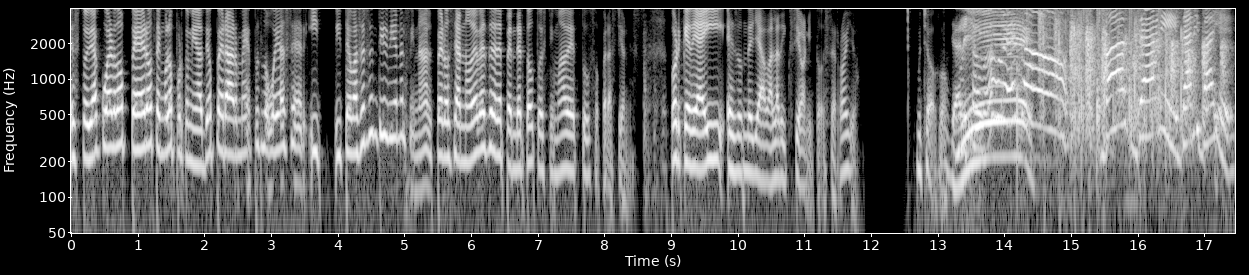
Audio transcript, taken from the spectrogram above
estoy de acuerdo, pero tengo la oportunidad de operarme, pues lo voy a hacer. Y, y te va a hacer sentir bien al final. Pero, o sea, no debes de depender tu autoestima de tus operaciones. Porque de ahí es donde ya va la adicción y todo ese rollo. Mucho ojo. Ya Mucho ¡Eso! Vas, Dani, Dani Valle.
